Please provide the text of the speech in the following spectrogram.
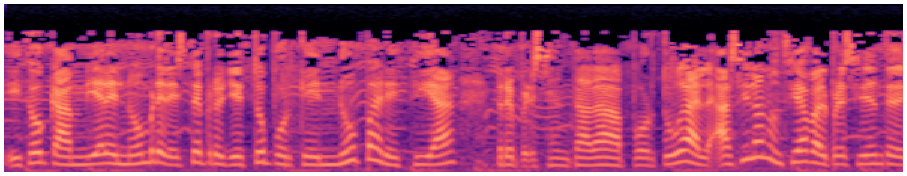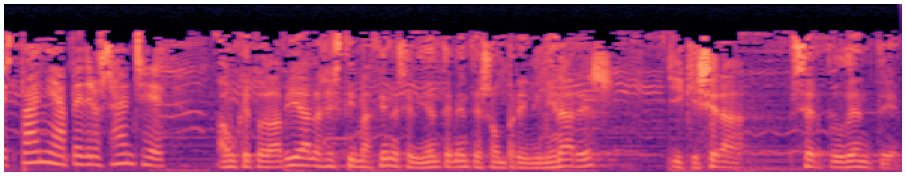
hizo cambiar el nombre de este proyecto porque no parecía representada a Portugal. Así lo anunciaba el presidente de España, Pedro Sánchez. Aunque todavía las estimaciones evidentemente son preliminares y quisiera ser prudente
